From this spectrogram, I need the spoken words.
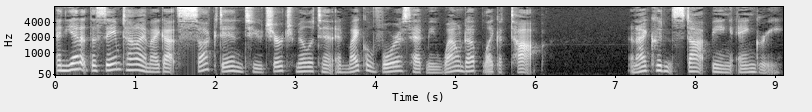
And yet at the same time, I got sucked into Church Militant, and Michael Voris had me wound up like a top. And I couldn't stop being angry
